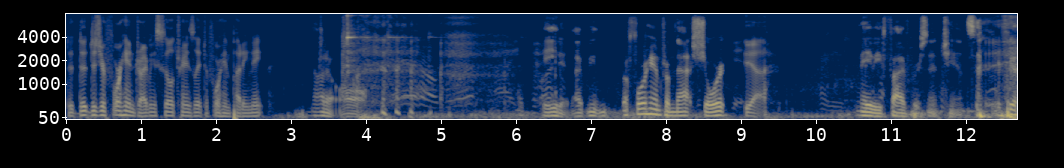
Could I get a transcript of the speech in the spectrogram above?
D- d- does your forehand driving skill translate to forehand putting, Nate? Not at all. I hate it. I mean, a forehand from that short, Yeah. maybe five percent chance. I feel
